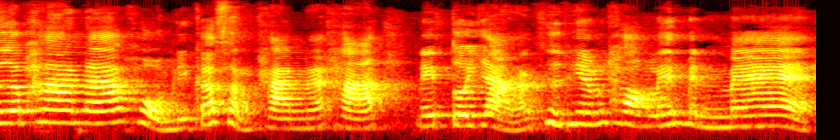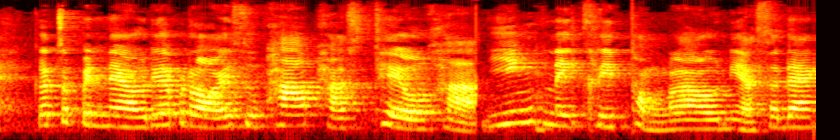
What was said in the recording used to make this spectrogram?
สื้อผ้าหน้าผมนี่ก็สำคัญนะคะ ในตัวอย่างก็คือพี่น้ำทองเล่นเป็นแม่ ก็จะเป็นแนวเรียบร้อยสุภาพพาสเทลค่ะ ยิ่งในคลิปของเราเนี่ยแสดง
